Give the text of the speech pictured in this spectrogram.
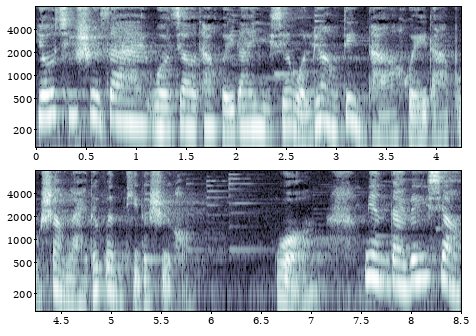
尤其是在我叫他回答一些我料定他回答不上来的问题的时候，我面带微笑，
